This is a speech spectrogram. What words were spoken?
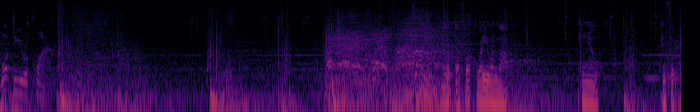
What do you require? What the fuck? Why are you on that? No. On foot.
